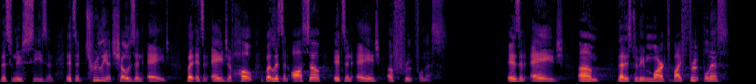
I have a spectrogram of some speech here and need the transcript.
this new season. It's a truly a chosen age, but it's an age of hope. But listen, also, it's an age of fruitfulness. It is an age um, that is to be marked by fruitfulness.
